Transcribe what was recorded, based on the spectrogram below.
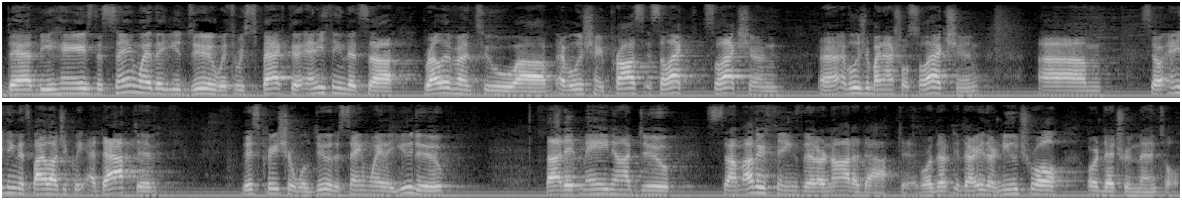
that behaves the same way that you do with respect to anything that's uh, relevant to uh, evolutionary process select, selection, uh, evolution by natural selection. Um, so anything that's biologically adaptive, this creature will do the same way that you do, but it may not do some other things that are not adaptive, or that are either neutral or detrimental.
